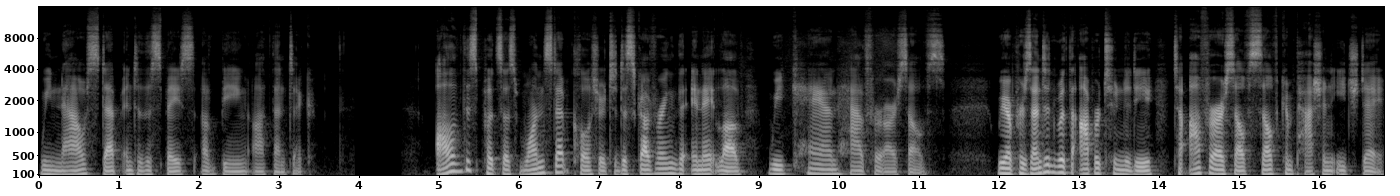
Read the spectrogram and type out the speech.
we now step into the space of being authentic. All of this puts us one step closer to discovering the innate love we can have for ourselves. We are presented with the opportunity to offer ourselves self compassion each day.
